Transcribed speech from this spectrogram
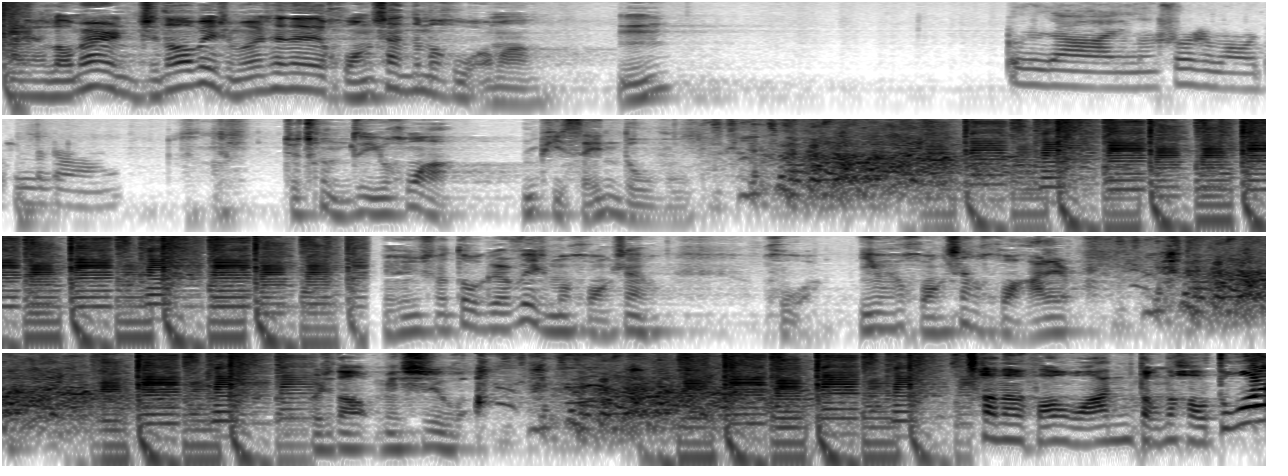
哎呀，老妹儿，你知道为什么现在黄鳝这么火吗？嗯，不知道啊，你们说什么？我听不懂。就冲你这句话，你比谁你都污。有人说豆哥为什么黄鳝火？因为黄鳝滑溜。不知道，没试过。灿烂繁华，你懂得好多呀。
